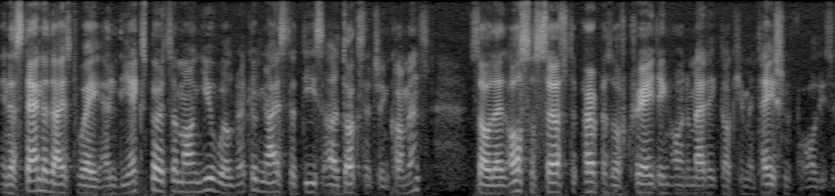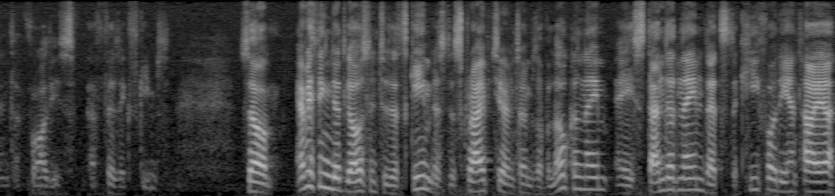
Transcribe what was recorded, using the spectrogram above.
in a standardized way. And the experts among you will recognize that these are doxygen comments. So that also serves the purpose of creating automatic documentation for all these for all these uh, physics schemes. So everything that goes into the scheme is described here in terms of a local name, a standard name, that's the key for the entire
